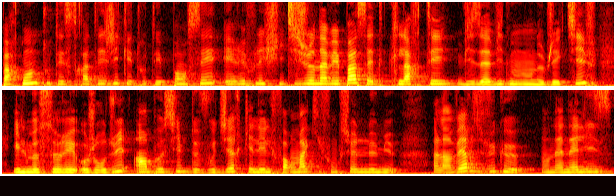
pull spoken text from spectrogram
Par contre, tout est stratégique et tout est pensé et réfléchi. Si je n'avais pas cette clarté vis-à-vis de mon objectif, il me serait aujourd'hui impossible de vous dire quel est le format qui fonctionne le mieux. À l'inverse, vu que on analyse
